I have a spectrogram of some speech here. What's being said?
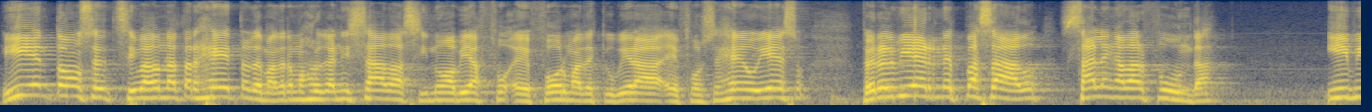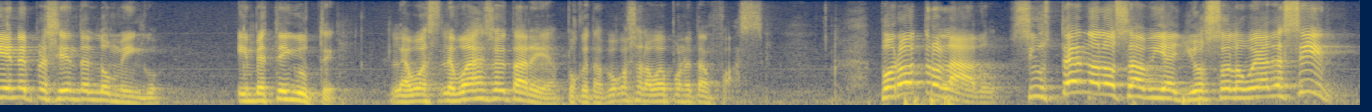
Y entonces se iba a dar una tarjeta de manera más organizada, si no había forma de que hubiera forcejeo y eso. Pero el viernes pasado salen a dar funda y viene el presidente el domingo. Investigue usted. Le voy, le voy a hacer tarea, porque tampoco se la voy a poner tan fácil. Por otro lado, si usted no lo sabía, yo se lo voy a decir.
